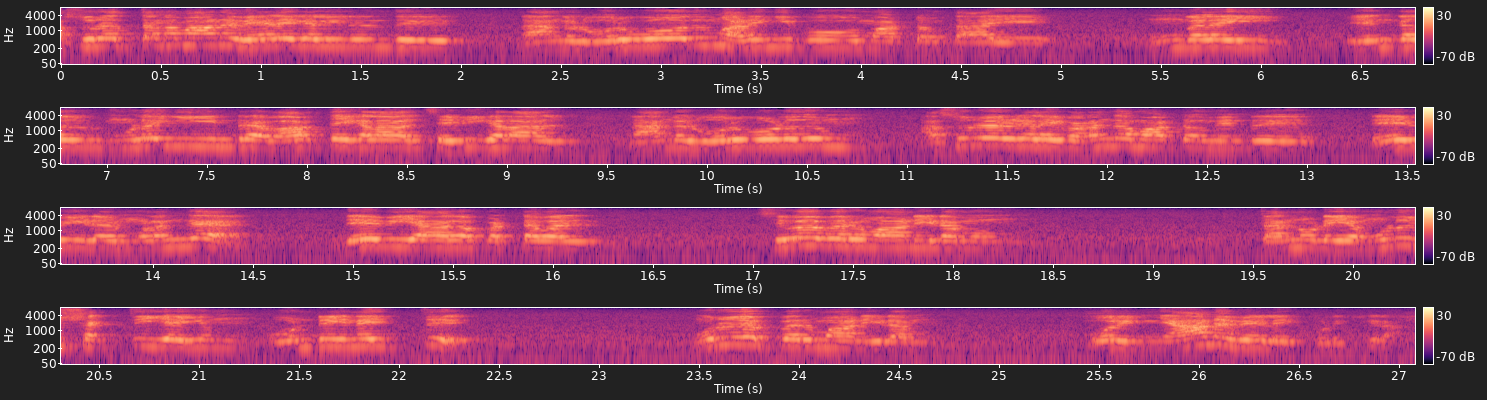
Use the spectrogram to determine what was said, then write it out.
அசுரத்தனமான வேலைகளிலிருந்து நாங்கள் ஒருபோதும் அடங்கி போக மாட்டோம் தாயே. உங்களை எங்கள் முழங்குகின்ற வார்த்தைகளால் செவிகளால் நாங்கள் ஒருபொழுதும் அசுரர்களை வணங்க மாட்டோம் என்று தேவியிடம் முழங்க தேவியாகப்பட்டவள் சிவபெருமானிடமும் தன்னுடைய முழு சக்தியையும் ஒன்றிணைத்து முருகப்பெருமானிடம் ஒரு ஞான வேலை கொடுக்கிறார்.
